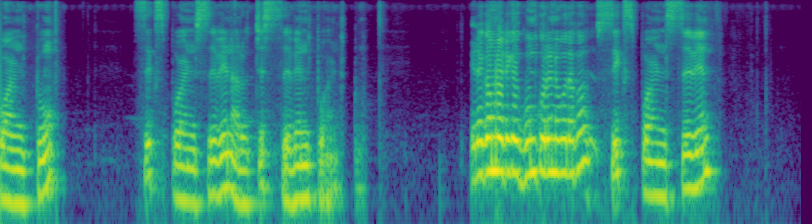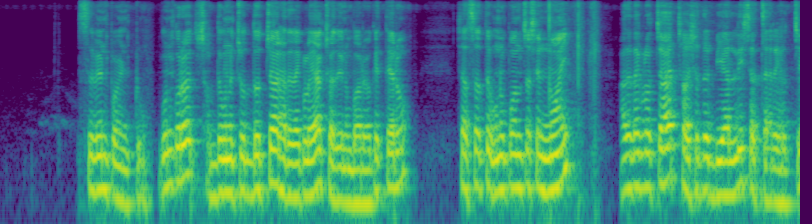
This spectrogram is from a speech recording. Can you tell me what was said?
point two six point seven আর হচ্ছে সেভেন পয়েন্ট টু এটাকে আমরা এটাকে গুণ করে নেব, দেখো six point seven seven point two গুণ করো শব্দ গুণে চোদ্দ চার, হাতে থাকল এক, ছয় দুগুণে বারো একে তেরো। সাত সাথে উনপঞ্চাশে নয়, হাতে থাকল চার, ছয় সাথে বিয়াল্লিশ, আর চারে হচ্ছে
